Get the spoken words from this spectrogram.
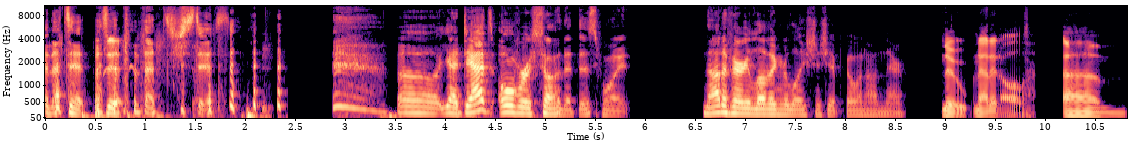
And that's it. That's it. that's just it. uh, yeah, dad's over son at this point. Not a very loving relationship going on there. no, not at all. Um,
